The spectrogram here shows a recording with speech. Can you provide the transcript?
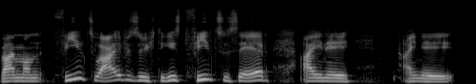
weil man viel zu eifersüchtig ist, viel zu sehr eine, eine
